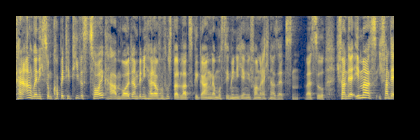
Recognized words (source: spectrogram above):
keine Ahnung, wenn ich so ein kompetitives Zeug haben wollte, dann bin ich halt auf den Fußballplatz gegangen, da musste ich mich nicht irgendwie vor den Rechner setzen. Weißt du, ich fand ja immer, ich fand ja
